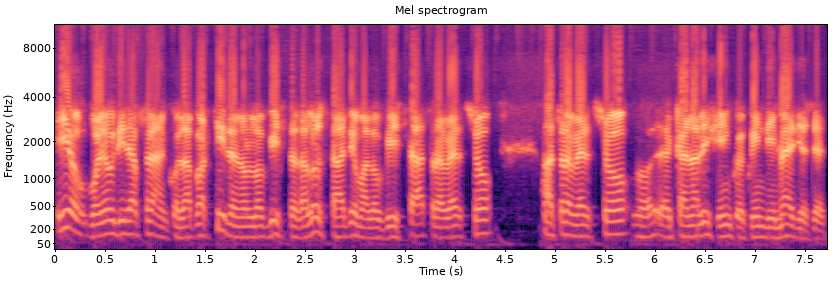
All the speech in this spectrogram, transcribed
Io volevo dire a Franco, la partita non l'ho vista dallo stadio, ma l'ho vista attraverso, attraverso eh, Canale 5, quindi Mediaset.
